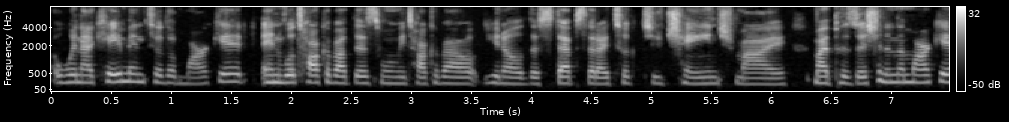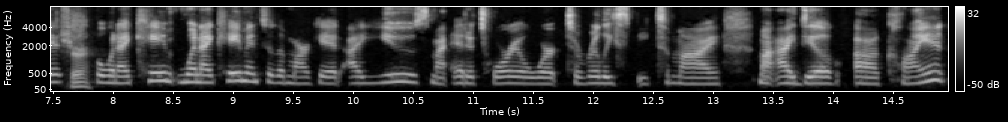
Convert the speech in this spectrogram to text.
when I came into the market and we'll talk about this when we talk about, you know, the steps that I took to change my my position in the market. Sure. But when I came when I came into the market, I used my editorial work to really speak to my my ideal uh, client.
